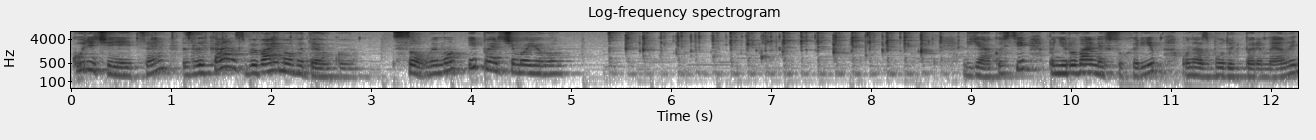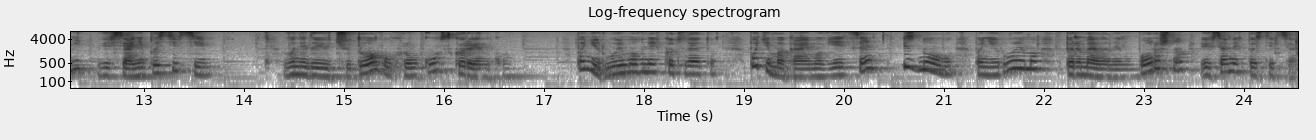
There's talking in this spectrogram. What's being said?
Куряче яйце злегка збиваємо виделкою, солимо і перчимо його. В якості панірувальних сухарів у нас будуть перемелені вівсяні пластівці. Вони дають чудову хрумку скоринку. Паніруємо в них котлету, потім макаємо в яйце і знову паніруємо в перемелених борошно вівсяних пластівцях.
